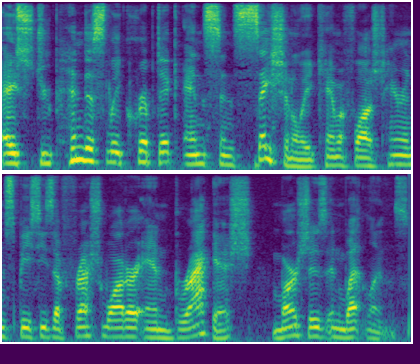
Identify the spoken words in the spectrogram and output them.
a stupendously cryptic and sensationally camouflaged heron species of freshwater and brackish marshes and wetlands.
